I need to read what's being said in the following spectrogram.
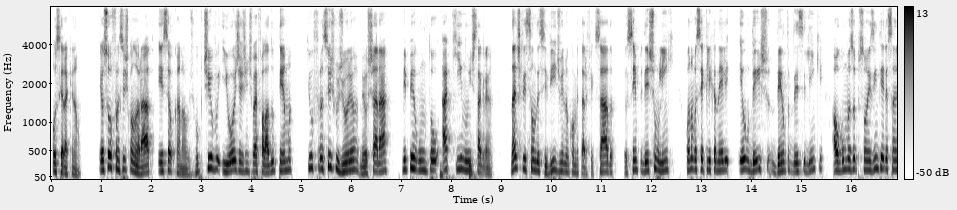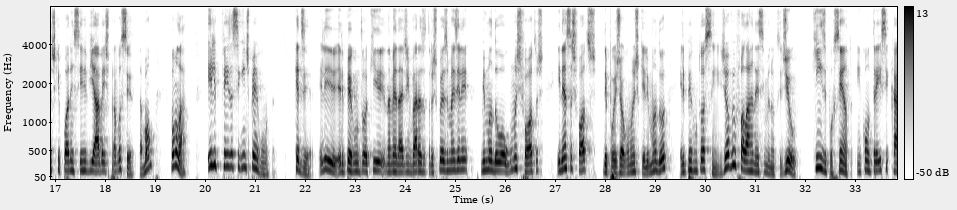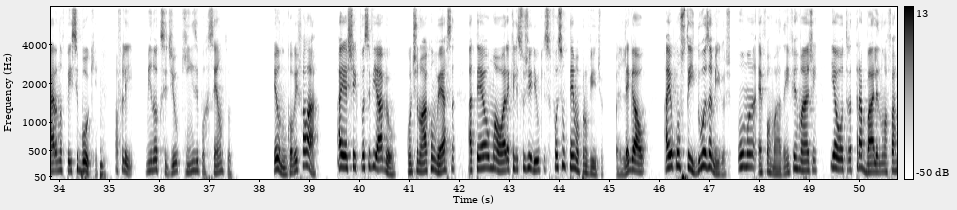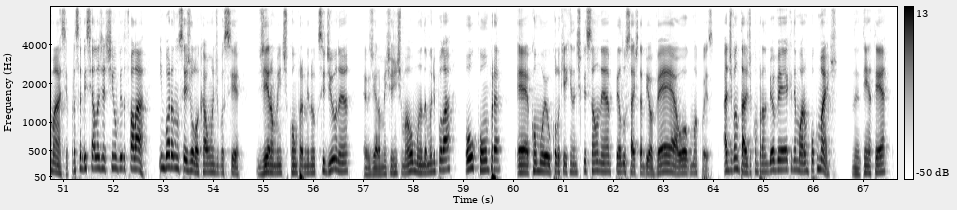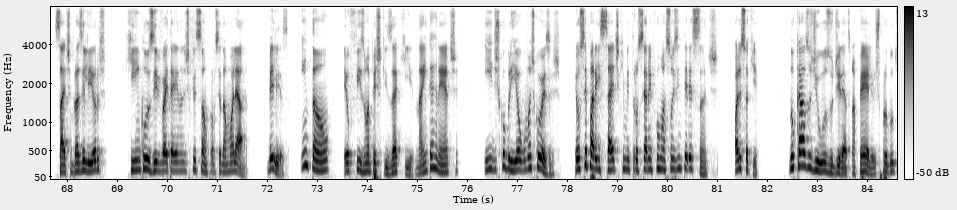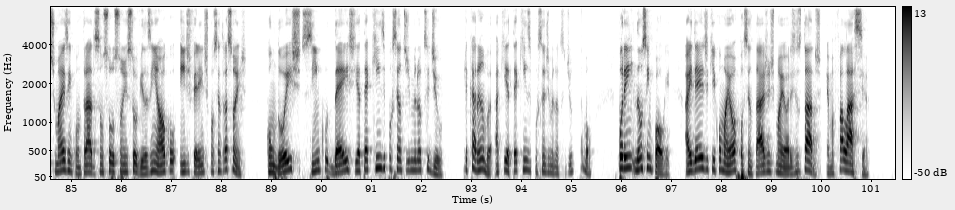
Ou será que não? Eu sou o Francisco Honorato, esse é o canal Disruptivo e hoje a gente vai falar do tema que o Francisco Júnior, meu xará, me perguntou aqui no Instagram. Na descrição desse vídeo e no comentário fixado, eu sempre deixo um link. Quando você clica nele, eu deixo dentro desse link algumas opções interessantes que podem ser viáveis para você, tá bom? Vamos lá. Ele fez a seguinte pergunta. Quer dizer, ele, ele perguntou aqui, na verdade, em várias outras coisas, mas ele me mandou algumas fotos. E nessas fotos, depois de algumas que ele mandou, ele perguntou assim: Já ouviu falar nesse minoxidil? 15%? Encontrei esse cara no Facebook. Eu falei: Minoxidil 15%? Eu nunca ouvi falar. Aí achei que fosse viável continuar a conversa até uma hora que ele sugeriu que isso fosse um tema para um vídeo. Falei: Legal. Aí eu consultei duas amigas. Uma é formada em enfermagem e a outra trabalha numa farmácia, para saber se ela já tinha ouvido falar. Embora não seja o local onde você geralmente compra minoxidil, né? É, geralmente a gente ou manda manipular ou compra, é, como eu coloquei aqui na descrição, né? Pelo site da Biovea ou alguma coisa. A desvantagem de comprar na Biovea é que demora um pouco mais. Né? Tem até sites brasileiros que inclusive vai estar aí na descrição para você dar uma olhada. Beleza. Então, eu fiz uma pesquisa aqui na internet e descobri algumas coisas. Eu separei sites que me trouxeram informações interessantes. Olha isso aqui. No caso de uso direto na pele, os produtos mais encontrados são soluções dissolvidas em álcool em diferentes concentrações, com 2, 5, 10 e até 15% de minoxidil. Falei, caramba, aqui até 15% de minoxidil? Tá bom. Porém, não se empolgue. A ideia de que com maior porcentagem, maiores resultados é uma falácia,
